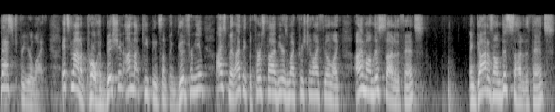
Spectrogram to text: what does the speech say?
best for your life. It's not a prohibition. I'm not keeping something good from you. I spent, I think, the first five years of my Christian life feeling like I'm on this side of the fence and God is on this side of the fence.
